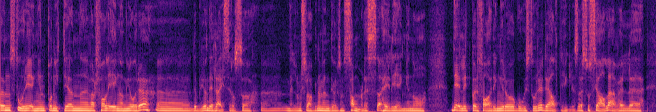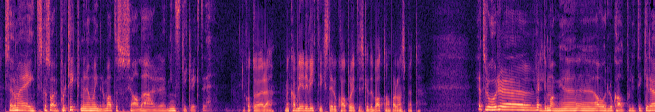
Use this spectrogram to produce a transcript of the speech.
den store gjengen på nytt igjen, i hvert fall én gang i året eh, Det blir jo en del reiser også mellom slagene, men det å liksom samles av hele gjengen og dele litt på erfaringer og gode historier, det er alltid hyggelig. Så det sosiale er vel Selv om jeg egentlig skal svare politikk, men jeg må innrømme at det sosiale er minst like viktig. Godt å høre. Men hva blir de viktigste lokalpolitiske debattene på landsmøtet? Jeg tror uh, veldig mange uh, av våre lokalpolitikere,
